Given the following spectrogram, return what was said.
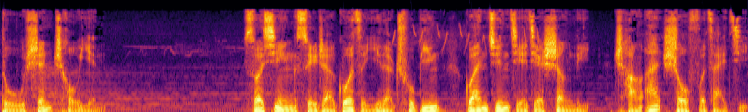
独身愁吟。所幸随着郭子仪的出兵，官军节节胜利。长安收复在即，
